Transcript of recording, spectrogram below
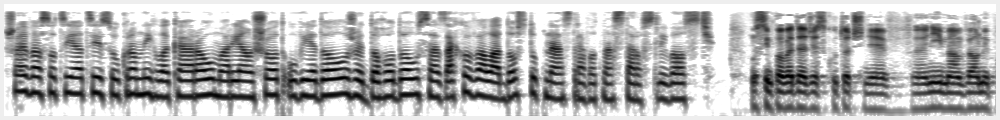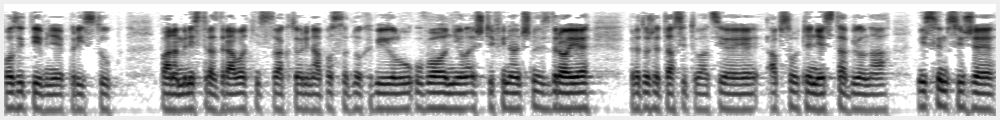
Šéf asociácie súkromných lekárov Marian Šot uviedol, že dohodou sa zachovala dostupná zdravotná starostlivosť. Musím povedať, že skutočne vnímam veľmi pozitívne prístup pána ministra zdravotníctva, ktorý na poslednú chvíľu uvoľnil ešte finančné zdroje, pretože tá situácia je absolútne nestabilná. Myslím si, že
